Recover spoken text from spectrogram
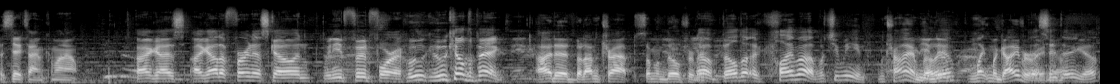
It's daytime. Come on out. All right, guys, I got a furnace going. We need food for it. Who who killed the pig? I did, but I'm trapped. Someone build for me. No, build a climb up. What you mean? I'm trying, What brother. I'm like MacGyver right now. See, now. there you go.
